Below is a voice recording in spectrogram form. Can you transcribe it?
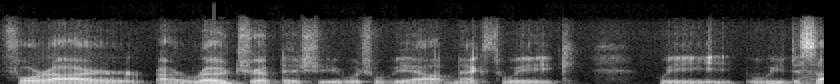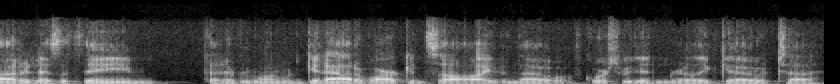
for our our road trip issue, which will be out next week, we we decided as a theme that everyone would get out of Arkansas, even though of course we didn't really go to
